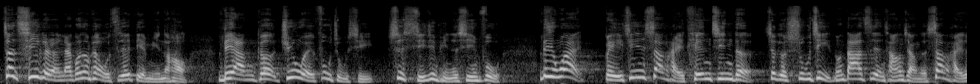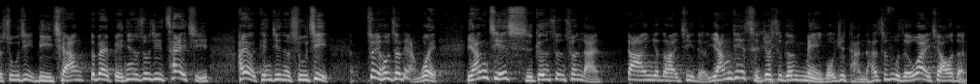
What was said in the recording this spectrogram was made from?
这七个人来，观众朋友，我直接点名了哈，两个军委副主席是习近平的心腹。另外，北京、上海、天津的这个书记，那大家之前常常讲的上海的书记李强，对不对？北京的书记蔡奇，还有天津的书记，最后这两位杨洁篪跟孙春兰，大家应该都还记得。杨洁篪就是跟美国去谈的，他是负责外交的，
